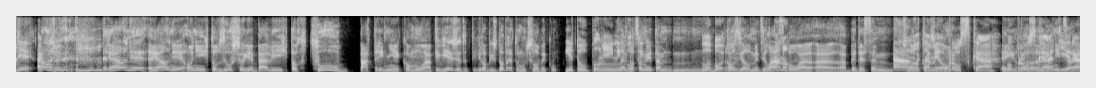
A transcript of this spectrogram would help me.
Nie, akože... reálne, reálne oni ich to vzrušuje, baví ich to, chcú patriť niekomu a ty vieš, že ty robíš dobre tomu človeku. Je to úplne iný Len pocit. potom je tam mm, Lebo, rozdiel medzi láskou a, a, a BDSM Áno, tam je obrovská, ej, obrovská hranica, diera.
